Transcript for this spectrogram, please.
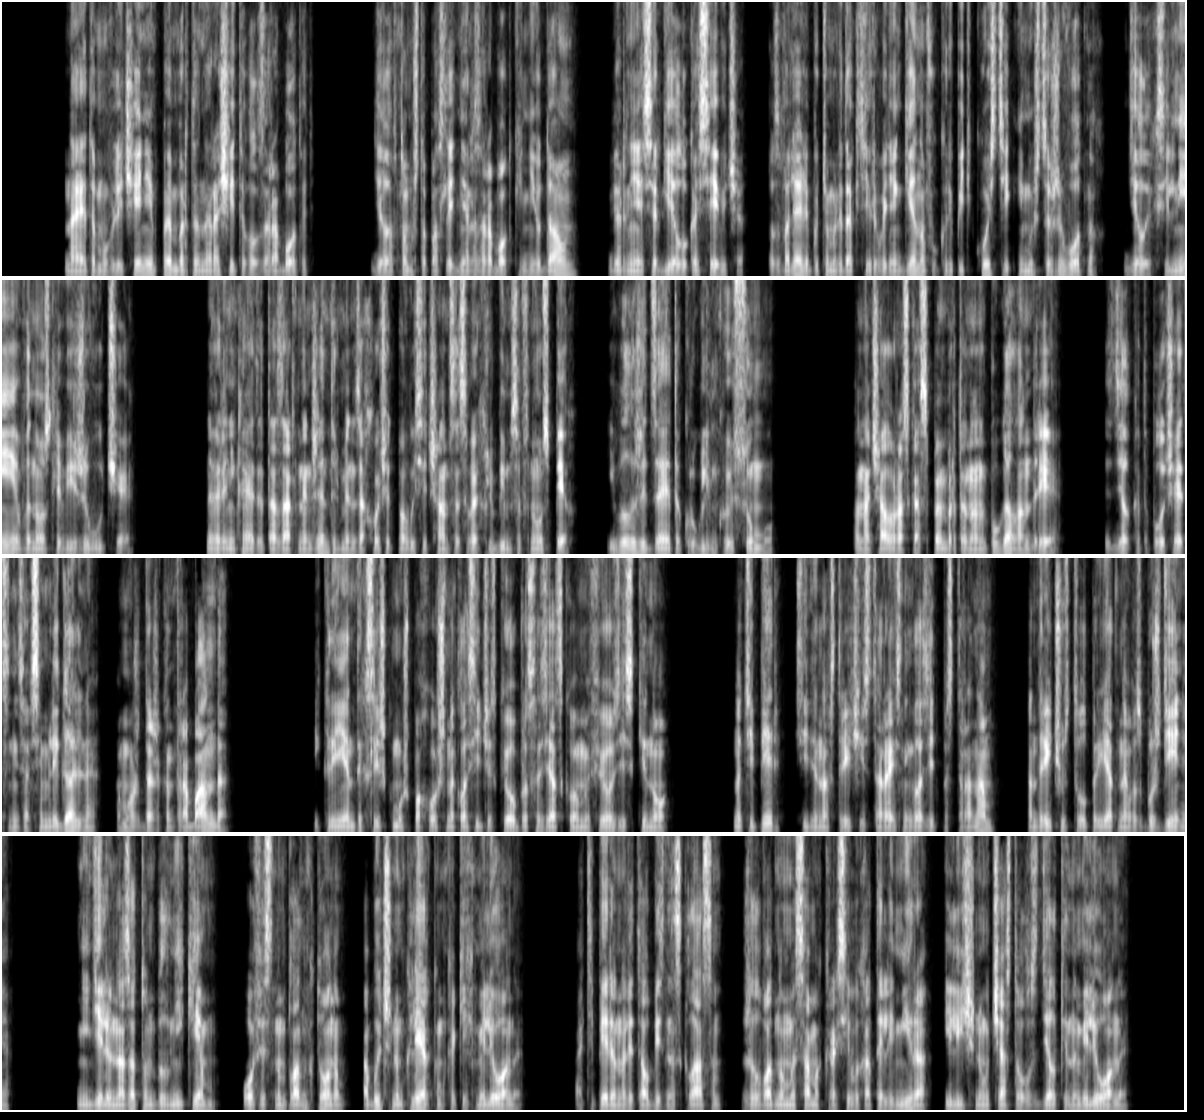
На этом увлечении Пембертон и рассчитывал заработать. Дело в том, что последние разработки New Down, вернее Сергея Лукасевича, позволяли путем редактирования генов укрепить кости и мышцы животных, делая их сильнее, выносливее и живучее. Наверняка этот азартный джентльмен захочет повысить шансы своих любимцев на успех и выложить за это кругленькую сумму. Поначалу рассказ Пембертона напугал Андрея. Сделка-то получается не совсем легальная, а может даже контрабанда. И клиент их слишком уж похож на классический образ азиатского мафиози из кино. Но теперь, сидя на встрече и стараясь не глазеть по сторонам, Андрей чувствовал приятное возбуждение. Неделю назад он был никем, офисным планктоном, обычным клерком, каких миллионы. А теперь он летал бизнес-классом, жил в одном из самых красивых отелей мира и лично участвовал в сделке на миллионы.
